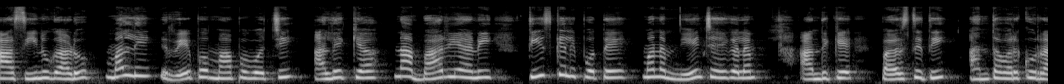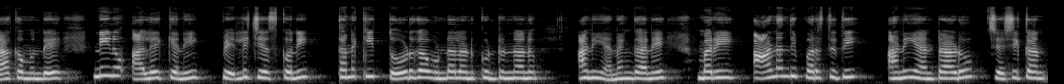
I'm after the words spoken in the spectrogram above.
ఆ సీనుగాడు మళ్ళీ రేపో మాపో వచ్చి అలేఖ్య నా భార్య అని తీసుకెళ్ళిపోతే మనం ఏం చేయగలం? అందుకే పరిస్థితి అంతవరకు రాకముందే నేను అలేఖ్యని పెళ్ళి చేసుకొని తనకి తోడుగా ఉండాలనుకుంటున్నాను. అని అనగానే మరి ఆనంది పరిస్థితి? అని అంటాడు శశికాంత్.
